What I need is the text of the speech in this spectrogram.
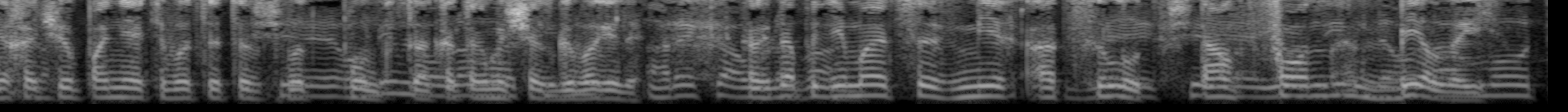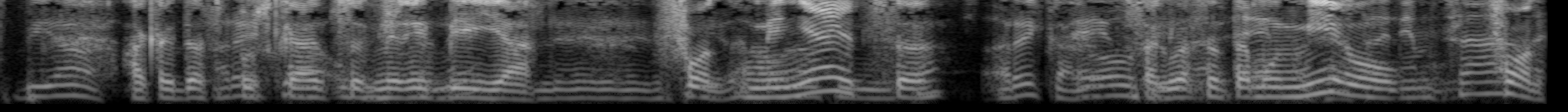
Я хочу понять вот этот вот пункт, о котором мы сейчас говорили. Когда поднимаются в мир Ацелут, там фон белый, а когда спускаются в мир Бия, фон меняется Согласно тому миру, фон.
